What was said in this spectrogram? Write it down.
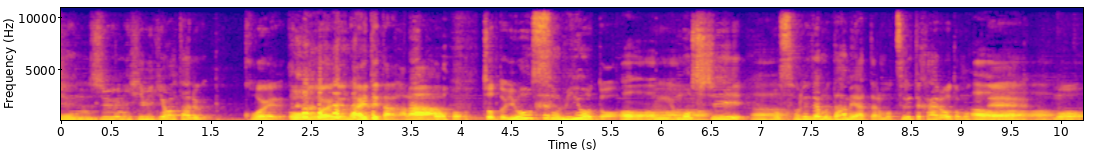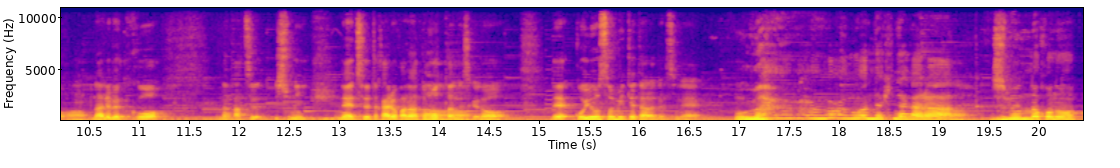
園中に響き渡る声大声で泣いてたから ちょっと様子を見ようと。おうんもしうん。もうそれでもダメやったらもう連れて帰ろうと思ってもうなるべくこうなんかつ一緒にね連れて帰ろうかなと思ったんですけどでこう様子を見てたらですねもううわんわんわんわん泣きながら自分のこの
